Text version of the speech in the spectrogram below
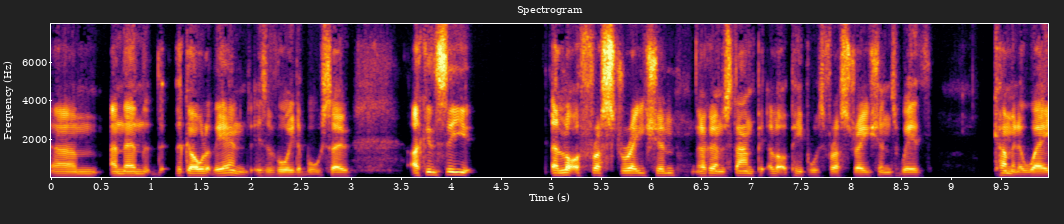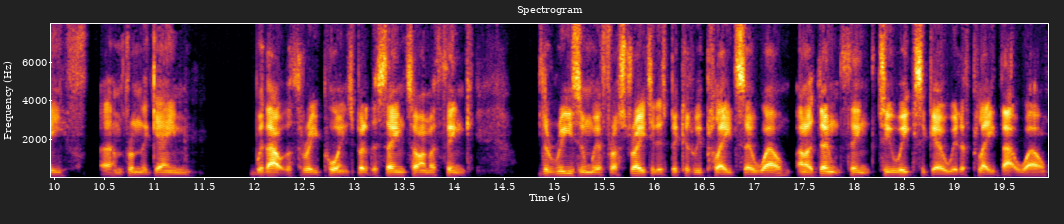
Um, and then the, the, goal at the end is avoidable. So I can see a lot of frustration. I can understand a lot of people's frustrations with coming away um, from the game without the three points. But at the same time, I think the reason we're frustrated is because we played so well. And I don't think two weeks ago we'd have played that well.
